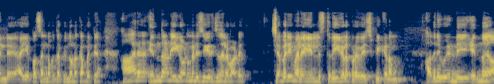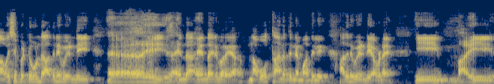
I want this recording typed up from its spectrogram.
എന്റെ അയ്യപ്പ സംഗമത്തെ പിന്തുണക്കാൻ പറ്റുക. ആരാ എന്താണ് ഈ ഗവൺമെന്റ് സ്വീകരിച്ച നിലപാട്? ശബരിമലയിൽ സ്ത്രീകളെ പ്രവേശിപ്പിക്കണം. അതിനുവേണ്ടി എന്ന് ആവശ്യപ്പെട്ടുകൊണ്ട് അതിനുവേണ്ടി ഈ എന്താ എന്താ പറയുക പറയാ? നവോത്ഥാനത്തിന്റെ മതിൽ അതിനുവേണ്ടി അവിടെ ഈ ഈ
